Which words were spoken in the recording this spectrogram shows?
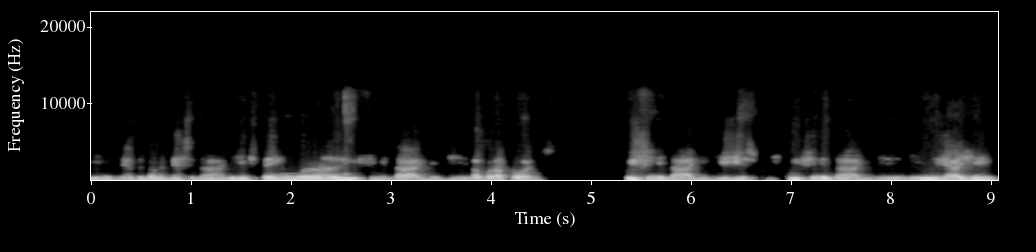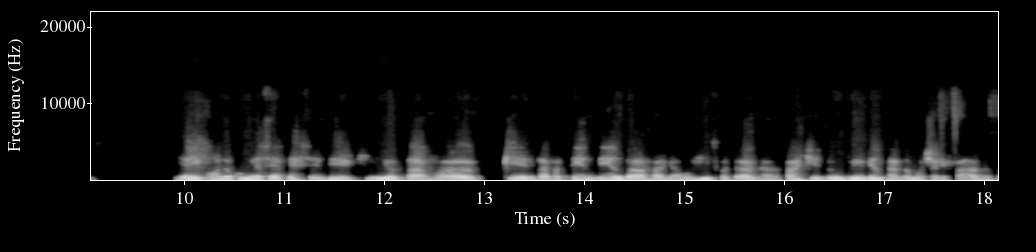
E dentro da universidade a gente tem uma infinidade de laboratórios, com infinidade de riscos, com infinidade de, de reagentes. E aí, quando eu comecei a perceber que eu estava que ele estava tendendo a avaliar o risco a, partir do, do inventário da almoxarifado,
